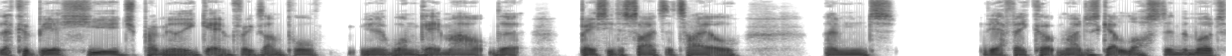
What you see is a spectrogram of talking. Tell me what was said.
there could be a huge Premier League game, for example, you know, one game out that basically decides the title, and the FA Cup might just get lost in the mud.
